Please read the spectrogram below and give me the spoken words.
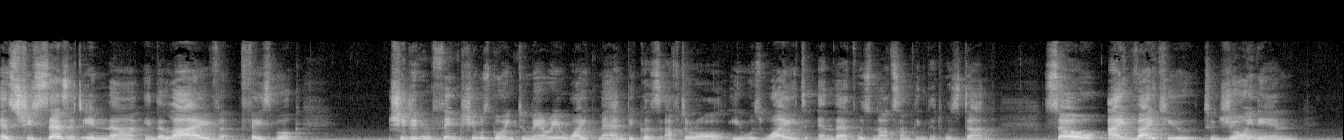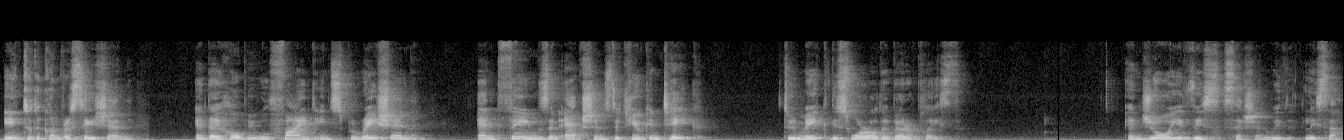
as she says it in uh, in the live Facebook, she didn't think she was going to marry a white man because after all he was white and that was not something that was done. So I invite you to join in into the conversation and I hope you will find inspiration and things and actions that you can take to make this world a better place. Enjoy this session with Lisa.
